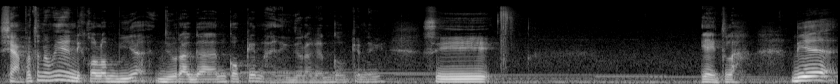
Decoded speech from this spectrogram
siapa tuh namanya yang di Kolombia? Juragan kokain anjing juragan kokain lagi. Si ya itulah. Dia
